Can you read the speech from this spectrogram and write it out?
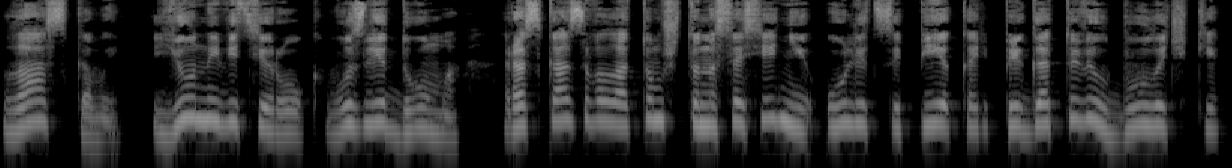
Ласковый, юный ветерок возле дома рассказывал о том, что на соседней улице пекарь приготовил булочки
